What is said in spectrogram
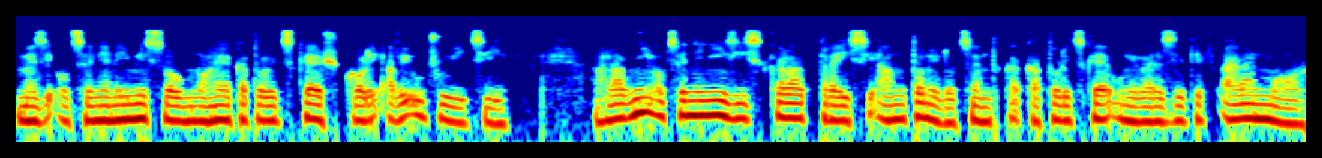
Mezi oceněnými jsou mnohé katolické školy a vyučující. Hlavní ocenění získala Tracy Anthony, docentka Katolické univerzity v Aranmore.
